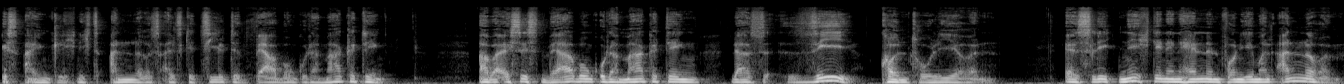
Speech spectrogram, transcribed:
ist eigentlich nichts anderes als gezielte Werbung oder Marketing. Aber es ist Werbung oder Marketing, das Sie kontrollieren. Es liegt nicht in den Händen von jemand anderem.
